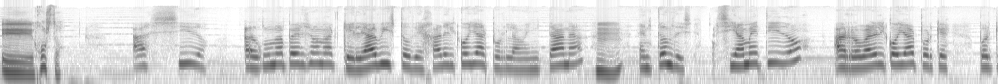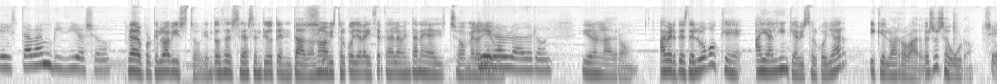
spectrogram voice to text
Eh, justo. Ha sido alguna persona que le ha visto dejar el collar por la ventana, Mm. entonces se ha metido a robar el collar porque, porque estaba envidioso. Claro, porque lo ha visto y entonces se ha sentido tentado, ¿no? Sí. Ha visto el collar ahí cerca de la ventana y ha dicho, me lo y llevo. era el ladrón. Y era un ladrón. A ver, desde luego que hay alguien que ha visto el collar y que lo ha robado, eso seguro. Sí.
